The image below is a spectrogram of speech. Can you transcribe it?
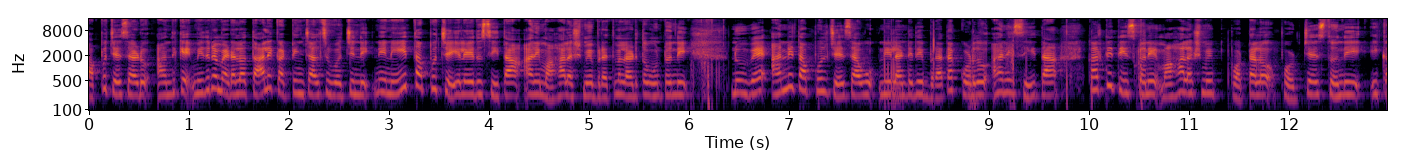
తప్పు చేశాడు. అందుకే మిథున మెడలో తాలి కట్టించాల్సి వచ్చింది. నేనే తప్పు చేయలేదు సీత అని మహాలక్ష్మి బ్రతిమలాడు మాట్లాడుతూ ఉంటుంది. నువ్వే అన్ని తప్పులు చేశావు నీలాంటిది బ్రతకూడదు అని సీత కత్తి తీసుకొని మహాలక్ష్మి పొట్టలో పొడిచేస్తుంది ఇక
